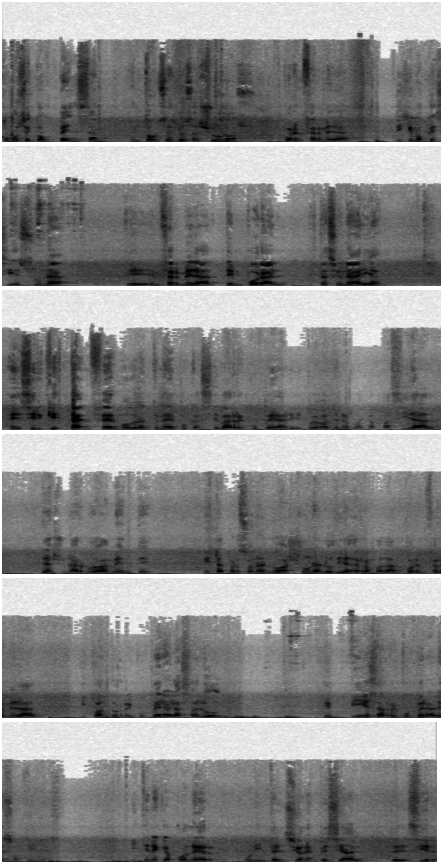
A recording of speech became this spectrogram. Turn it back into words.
¿Cómo se compensan entonces los ayunos por enfermedad? Dijimos que si es una eh, enfermedad temporal, estacionaria, es decir, que está enfermo durante una época, se va a recuperar y después va a tener la capacidad de ayunar nuevamente, esta persona no ayuna los días de Ramadán por enfermedad y cuando recupera la salud empieza a recuperar esos días. Y tiene que poner una intención especial de decir,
